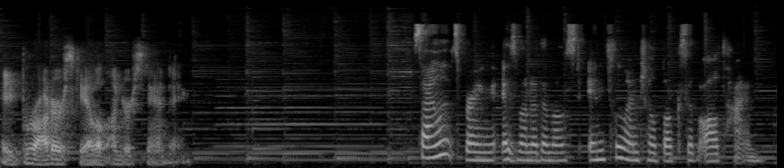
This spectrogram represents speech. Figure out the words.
a broader scale of understanding. Silent Spring is one of the most influential books of all time,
